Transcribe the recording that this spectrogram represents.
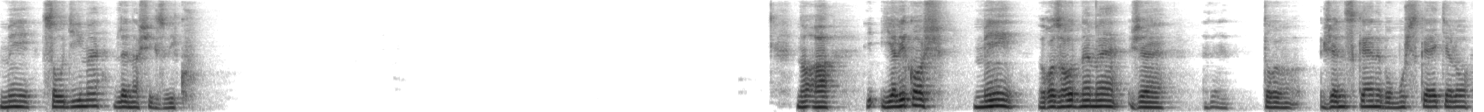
my soudíme dle našich zvyků. No a jelikož my rozhodneme, že to ženské nebo mužské tělo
